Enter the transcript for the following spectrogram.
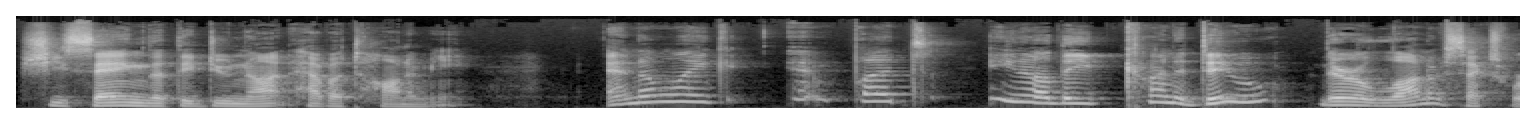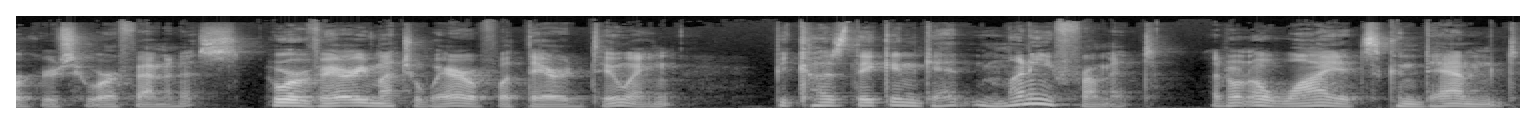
she's saying that they do not have autonomy. And I'm like, eh, but, you know, they kind of do. There are a lot of sex workers who are feminists, who are very much aware of what they are doing because they can get money from it. I don't know why it's condemned.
